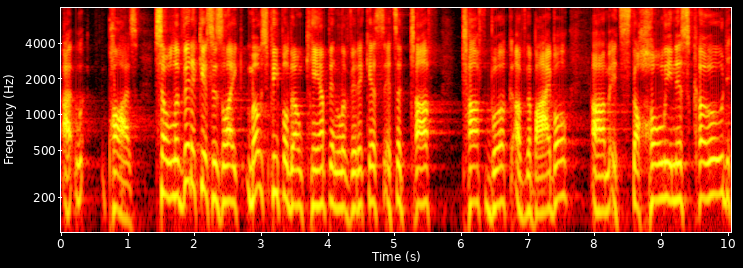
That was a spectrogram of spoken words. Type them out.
uh, pause. So Leviticus is like most people don't camp in Leviticus. It's a tough, tough book of the Bible. Um, it's the holiness code,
